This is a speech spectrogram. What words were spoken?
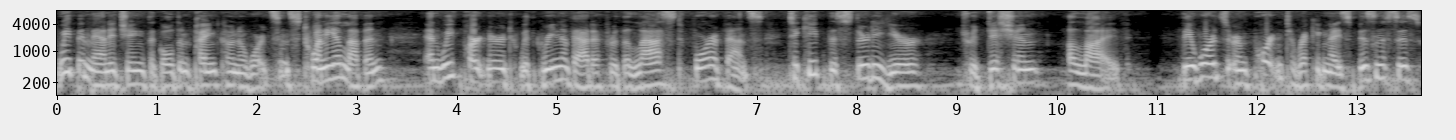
We've been managing the Golden Pinecone Awards since 2011, and we've partnered with Green Nevada for the last four events to keep this 30-year tradition alive. The awards are important to recognize businesses,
